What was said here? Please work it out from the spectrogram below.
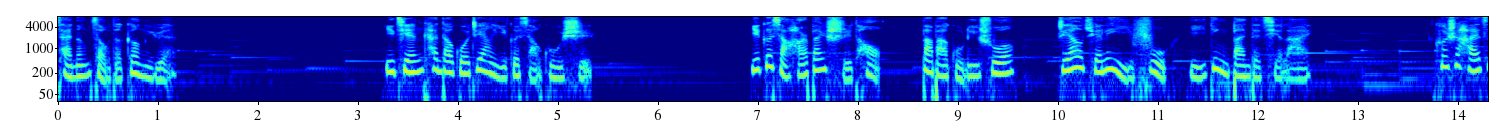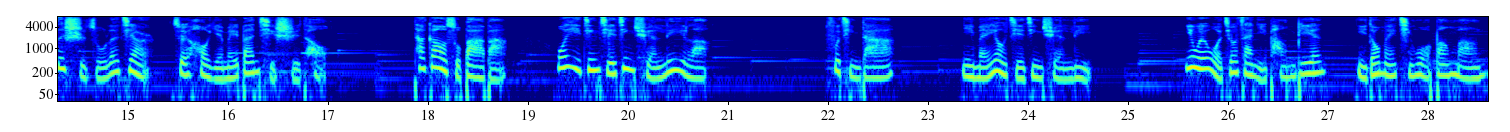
才能走得更远。以前看到过这样一个小故事：一个小孩搬石头，爸爸鼓励说：“只要全力以赴，一定搬得起来。”可是孩子使足了劲儿，最后也没搬起石头。他告诉爸爸：“我已经竭尽全力了。”父亲答：“你没有竭尽全力，因为我就在你旁边，你都没请我帮忙。”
